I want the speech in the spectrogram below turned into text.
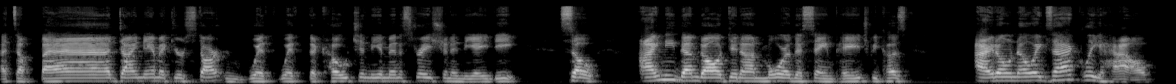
That's a bad dynamic you're starting with with the coach and the administration and the AD. So I need them to all get on more of the same page because I don't know exactly how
